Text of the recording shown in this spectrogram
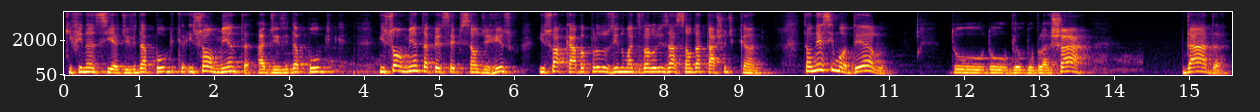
que financia a dívida pública, isso aumenta a dívida pública, isso aumenta a percepção de risco, isso acaba produzindo uma desvalorização da taxa de câmbio. Então, nesse modelo do, do, do Blanchard, dada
